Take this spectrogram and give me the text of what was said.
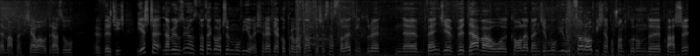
tę mapę chciała od razu wyrzucić. Jeszcze nawiązując do tego, o czym mówiłeś, Ref jako prowadzący 16-letni, który e, będzie wydawał kole, będzie mówił, co robić na początku rundy paszy.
